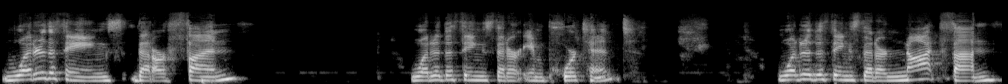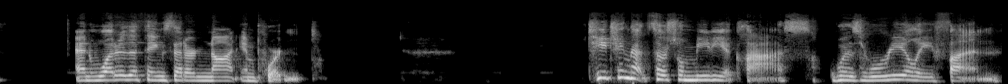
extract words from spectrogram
What are the things that are fun? What are the things that are important? What are the things that are not fun? And what are the things that are not important? Teaching that social media class was really fun,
